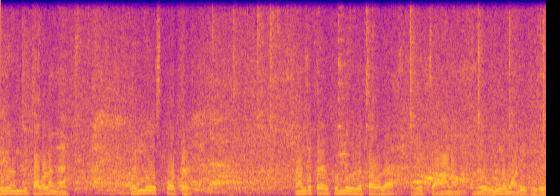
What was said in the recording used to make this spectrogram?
இது வந்து தவளைங்க. எல்லோ ஸ்பாட்டட் மஞ்சள் கலர் புள்ளி உள்ள தவளை அப்படியே காணும். அப்படியே உள்ளே மாடிட்டு இருக்கு.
